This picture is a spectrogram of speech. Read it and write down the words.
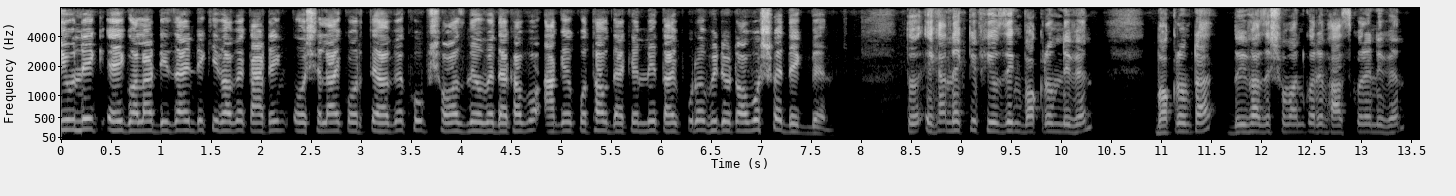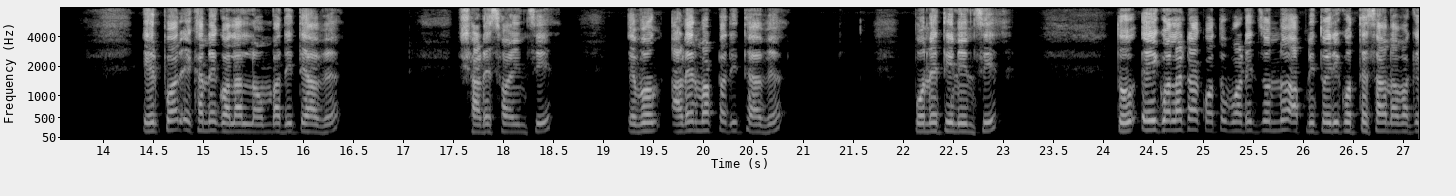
ইউনিক এই গলার ডিজাইনটি কীভাবে কাটিং ও সেলাই করতে হবে খুব সহজ নিয়মে দেখাবো, আগে কোথাও দেখেননি, তাই পুরো ভিডিওটা অবশ্যই দেখবেন। তো এখানে একটি ফিউজিং বক্রম নেবেন, বক্রমটা দুই ভাজে সমান করে ভাজ করে নেবেন। এরপর এখানে গলার লম্বা দিতে হবে, সাড়ে ছয় ইঞ্চি এবং আড়ের মাপটা দিতে হবে, পৌনে তিন ইঞ্চি তো এই গলাটা কত বডির জন্য আপনি তৈরি করতে চান আমাকে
